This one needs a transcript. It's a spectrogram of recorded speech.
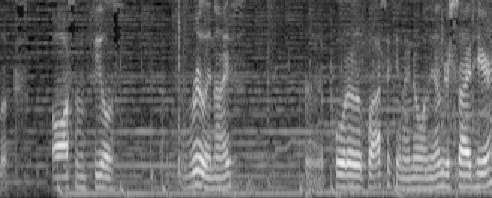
Looks awesome, feels really nice. I'm gonna pull it out of the plastic and I know on the underside here,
